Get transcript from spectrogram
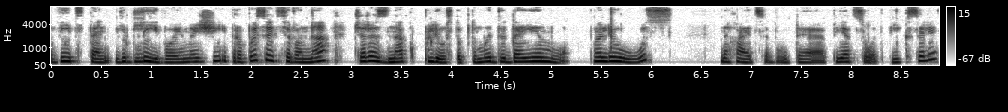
відстань від лівої межі, і прописується вона через знак плюс. Тобто ми додаємо плюс, нехай це буде 500 пікселів,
